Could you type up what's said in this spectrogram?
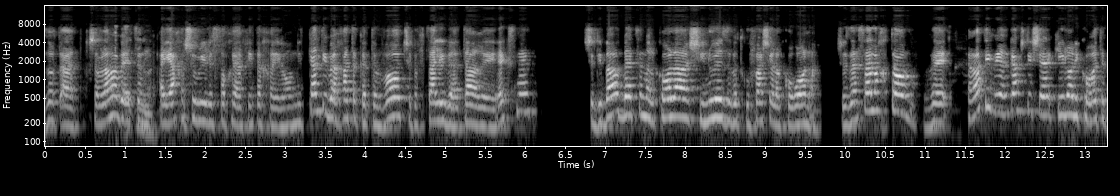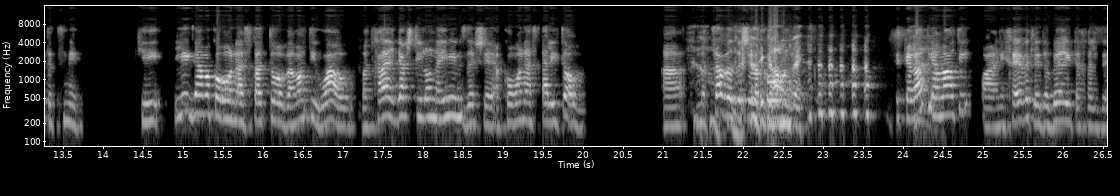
זאת את. עכשיו, למה בעצם אני. היה חשוב לי לשוחח איתך היום? נתקלתי באחת הכתבות שקפצה לי באתר אה, אקסנט, שדיברת בעצם על כל השינוי הזה בתקופה של הקורונה, שזה עשה לך טוב, וקראתי והרגשתי שכאילו אני קוראת את עצמי. כי לי גם הקורונה עשתה טוב, ואמרתי, וואו, בהתחלה הרגשתי לא נעים עם זה שהקורונה עשתה לי טוב, המצב הזה של הקורונה. כשקראתי אמרתי, וואי, אני חייבת לדבר איתך על זה.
